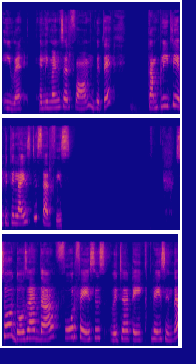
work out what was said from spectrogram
event, elements are formed with a completely epithelialized surface. So those are the four phases which are take place in the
